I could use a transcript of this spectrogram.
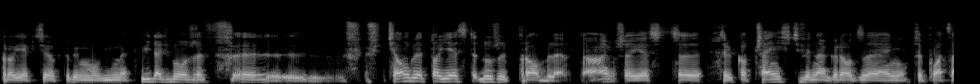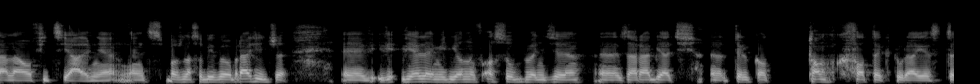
projekcie, o którym mówimy, widać było, że w, e, w, ciągle to jest duży problem, tak? że jest e, tylko część wynagrodzeń wypłacana oficjalnie, więc można sobie wyobrazić, że wiele milionów osób będzie zarabiać tylko tą kwotę, która jest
